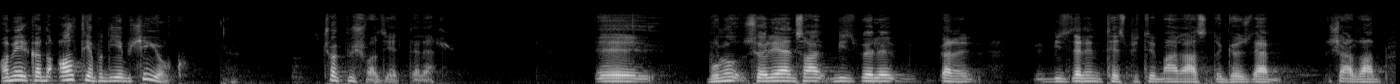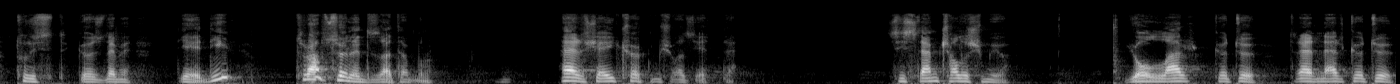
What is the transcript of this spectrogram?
Amerika'da altyapı diye bir şey yok. çökmüş vaziyetteler. Ee, bunu söyleyen biz böyle yani bizlerin tespiti manasında gözlem dışarıdan turist gözlemi diye değil. Trump söyledi zaten bunu. Her şey çökmüş vaziyette. Sistem çalışmıyor. Yollar kötü, trenler kötü.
